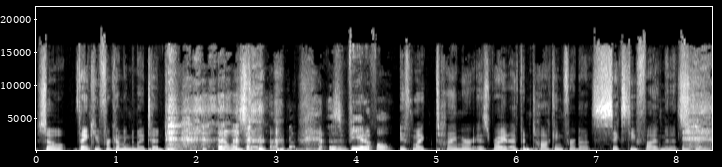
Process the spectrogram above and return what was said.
So, thank you for coming to my TED Talk. That was, This is beautiful. if my timer is right, I've been talking for about 65 minutes straight.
